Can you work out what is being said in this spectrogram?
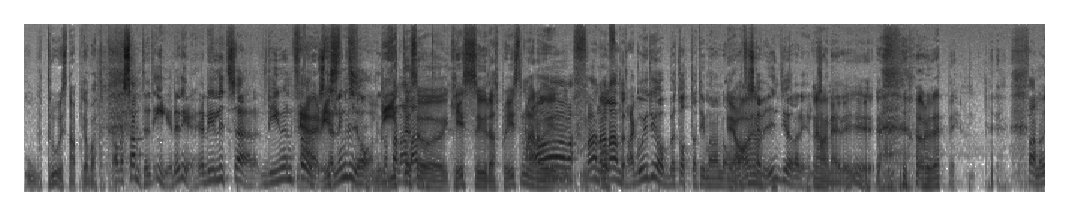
otroligt snabbt jobbat. Ja, men samtidigt är det det. Det är lite så här, det är ju en Nej, föreställning visst. vi har. Liksom, Lite alla så Kiss och Judas Priest. Ja, ju vad fan. Alla ofta- andra går ju till jobbet åtta timmar om dagen. Ja, Varför ska ja. vi inte göra det? Liksom? Ja, nej, det är, har du rätt i. Fan, och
